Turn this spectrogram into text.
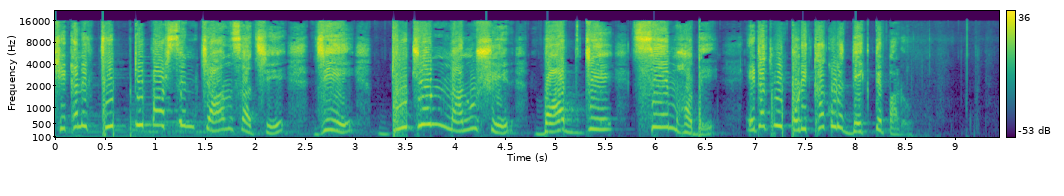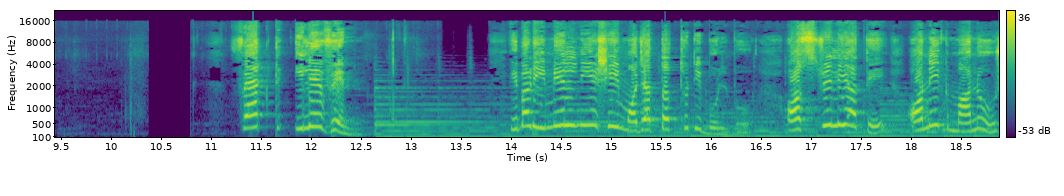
সেখানে ফিফটি পার্সেন্ট চান্স আছে যে দুজন মানুষের বার্থডে সেম হবে। এটা তুমি পরীক্ষা করে দেখতে পারো। ফ্যাক্ট ইলেভেন এবার ইমেল নিয়ে সেই মজার তথ্যটি বলব। অস্ট্রেলিয়াতে অনেক মানুষ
